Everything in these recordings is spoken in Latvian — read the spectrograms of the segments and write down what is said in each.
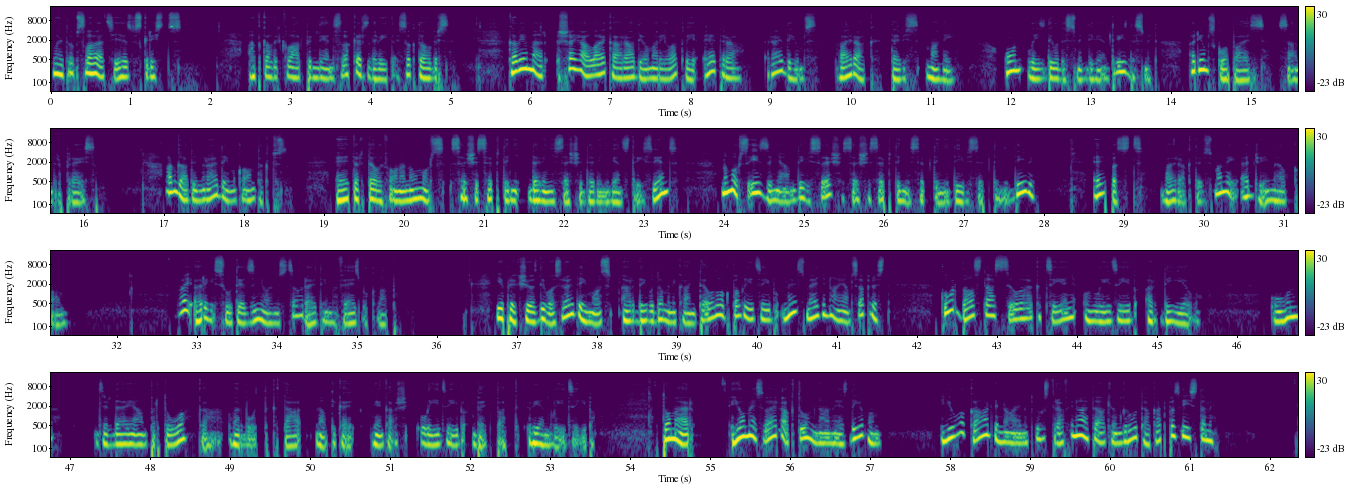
Lai top slavēts Jēzus Kristus. Atkal ir klāta pirmdienas vakars, 9. oktobris. Kā vienmēr šajā laikā rādījumā arī Latvija ēterā raidījums vairāk tevis manī. Un līdz 22.30 ar jums kopā es Sandra Preisa. Atgādinu raidījumu kontaktus. Ētera telefona numurs 67969131, numurs izziņām 26677272, e-pasts vairāk tevis manī at gmail.com vai arī sūtiet ziņojumus caur raidījuma Facebook lapu. Iepriekšējos divos raidījumos ar divu dominikāņu teologu palīdzību mēs mēģinājām saprast, kur balstās cilvēka cieņa un līdzība ar Dievu, un dzirdējām par to, ka varbūt ka tā nav tikai vienkārši līdzība, bet pat vienlīdzība. Tomēr, jo mēs vairāk tuvināmies Dievam, jo kārdinājumi kļūst rafinētāki un grūtāk atpazīstami,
